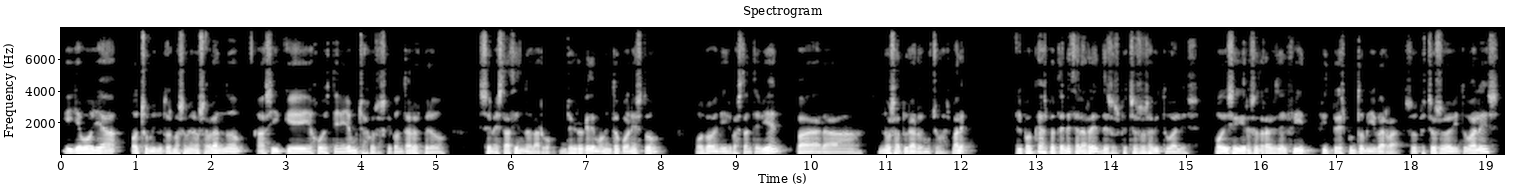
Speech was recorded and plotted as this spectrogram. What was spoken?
Y llevo ya 8 minutos más o menos hablando, así que, joder, tenía ya muchas cosas que contaros, pero se me está haciendo largo. Yo creo que de momento con esto os va a venir bastante bien para no saturaros mucho más, ¿vale? El podcast pertenece a la red de sospechosos habituales. Podéis seguirnos a través del feed, feedpress.me barra sospechosos habituales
